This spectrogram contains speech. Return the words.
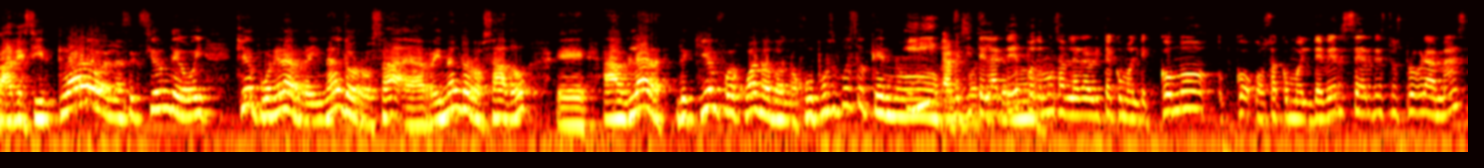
va a decir, claro, en la sección de hoy quiero poner a Reinaldo, Rosa, a Reinaldo Rosado eh, a hablar de quién fue Juan O'Donoghue? Por supuesto que no. Y a ver si te late, no. podemos hablar ahorita como el de cómo, co- o sea, como el deber ser de estos programas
